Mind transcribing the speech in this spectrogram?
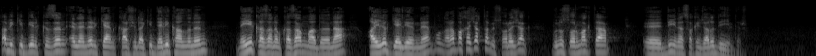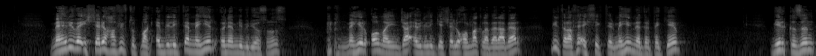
tabii ki bir kızın evlenirken karşıdaki delikanlının neyi kazanıp kazanmadığına, aylık gelirine bunlara bakacak tabii soracak. Bunu sormak da e, dine sakıncalı değildir. Mehri ve işleri hafif tutmak. Evlilikte mehir önemli biliyorsunuz. mehir olmayınca evlilik geçerli olmakla beraber bir tarafı eksiktir. Mehir nedir peki? Bir kızın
